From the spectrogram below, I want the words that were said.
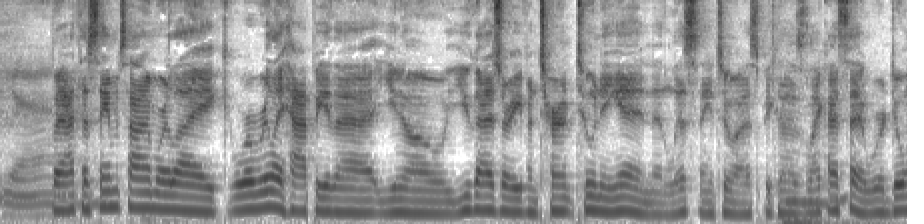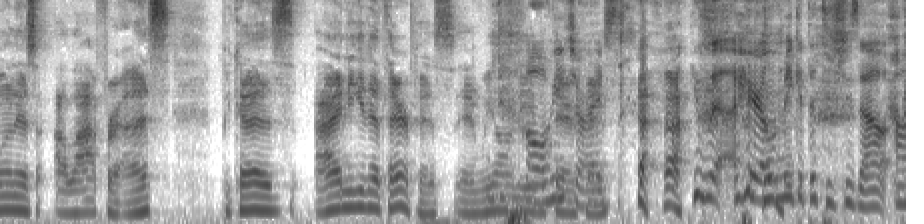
yeah. But at the same time, we're like, we're really happy that you know you guys are even turn, tuning in and listening to us because, like I Mm-hmm. said, we're doing this a lot for us because I need a therapist and we all need Oh, a he tried. therapist. He's like, here, let me get the tissues out.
